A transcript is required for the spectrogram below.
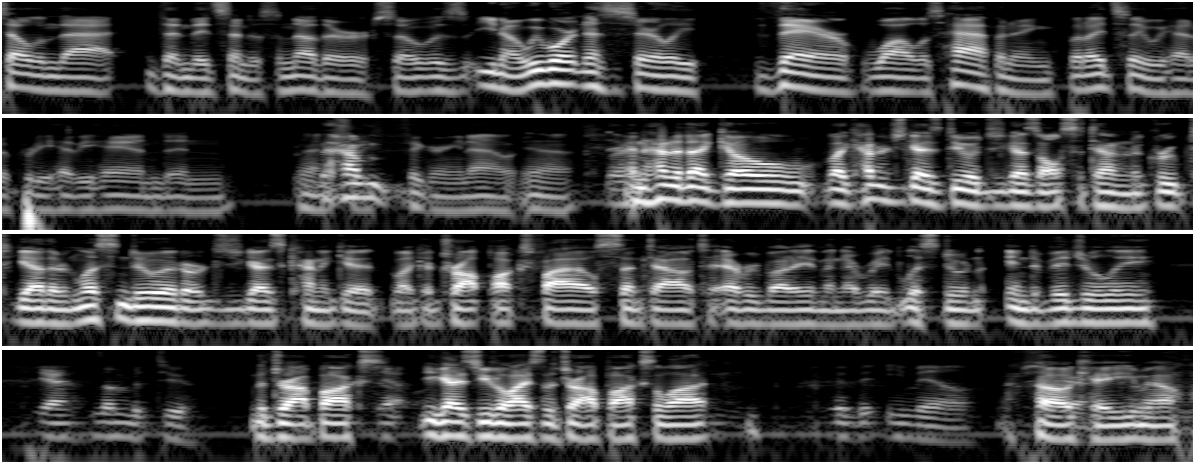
Tell them that, then they'd send us another. So it was, you know, we weren't necessarily there while it was happening, but I'd say we had a pretty heavy hand in How- figuring it out. Yeah. And how did that go? Like, how did you guys do it? Did you guys all sit down in a group together and listen to it, or did you guys kind of get like a Dropbox file sent out to everybody, and then everybody listen to it individually? Yeah, number two The Dropbox. Yeah. You guys utilize the Dropbox a lot. with the email. Oh, okay, email.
